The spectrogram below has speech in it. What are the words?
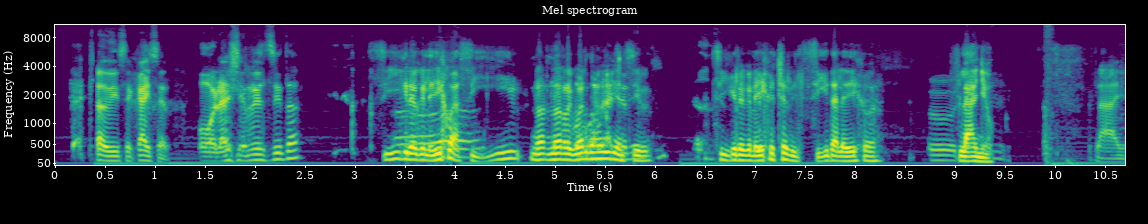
Claudio dice Kaiser, hola Cherilcita. Sí, creo que le dijo así. No, no recuerdo muy bien. Sí, sí, creo que le dijo Cherilcita, le dijo Flaño. Claro.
